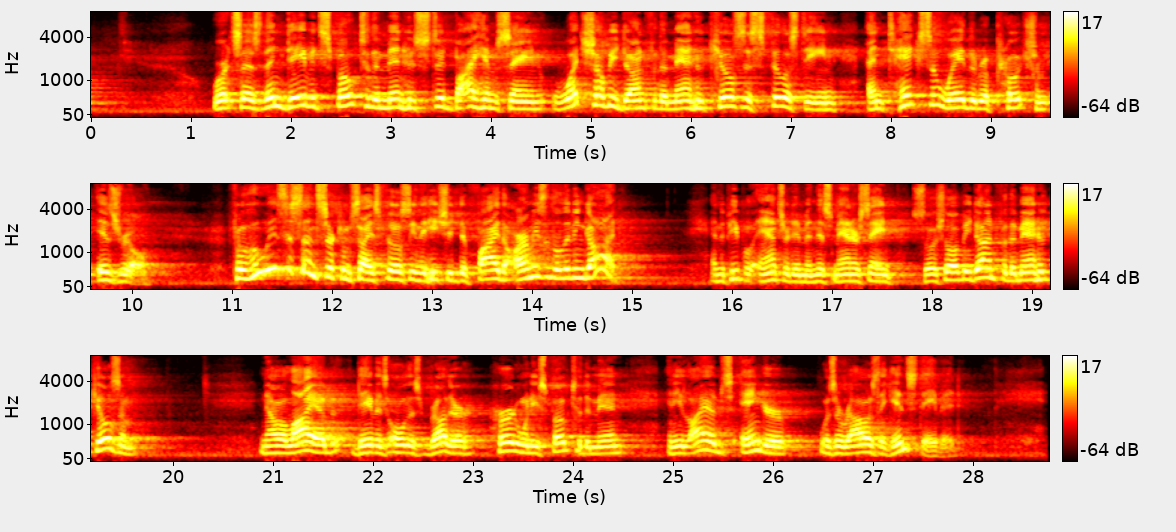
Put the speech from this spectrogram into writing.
where it says, Then David spoke to the men who stood by him, saying, What shall be done for the man who kills this Philistine and takes away the reproach from Israel? For who is this uncircumcised Philistine that he should defy the armies of the living God? And the people answered him in this manner, saying, So shall it be done for the man who kills him. Now Eliab, David's oldest brother, heard when he spoke to the men, and Eliab's anger was aroused against David.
